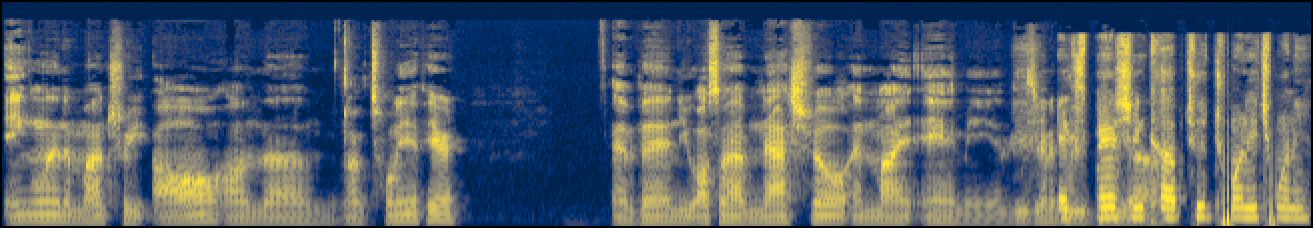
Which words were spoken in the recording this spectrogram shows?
England and Montreal on the twentieth here, and then you also have Nashville and Miami, and these are going to be expansion the, uh, Cup to twenty twenty.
